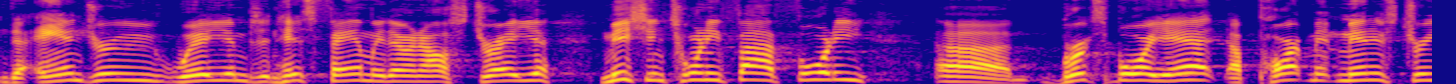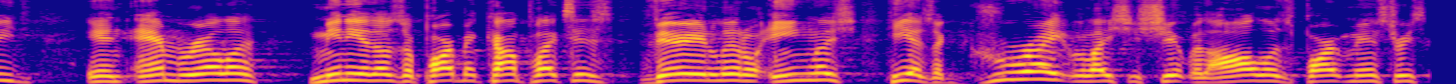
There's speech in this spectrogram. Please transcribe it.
the Andrew Williams and his family there in Australia. Mission 2540, uh, Brooks Boyette, apartment ministry in Amarillo. Many of those apartment complexes, very little English. He has a great relationship with all those apartment ministries.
